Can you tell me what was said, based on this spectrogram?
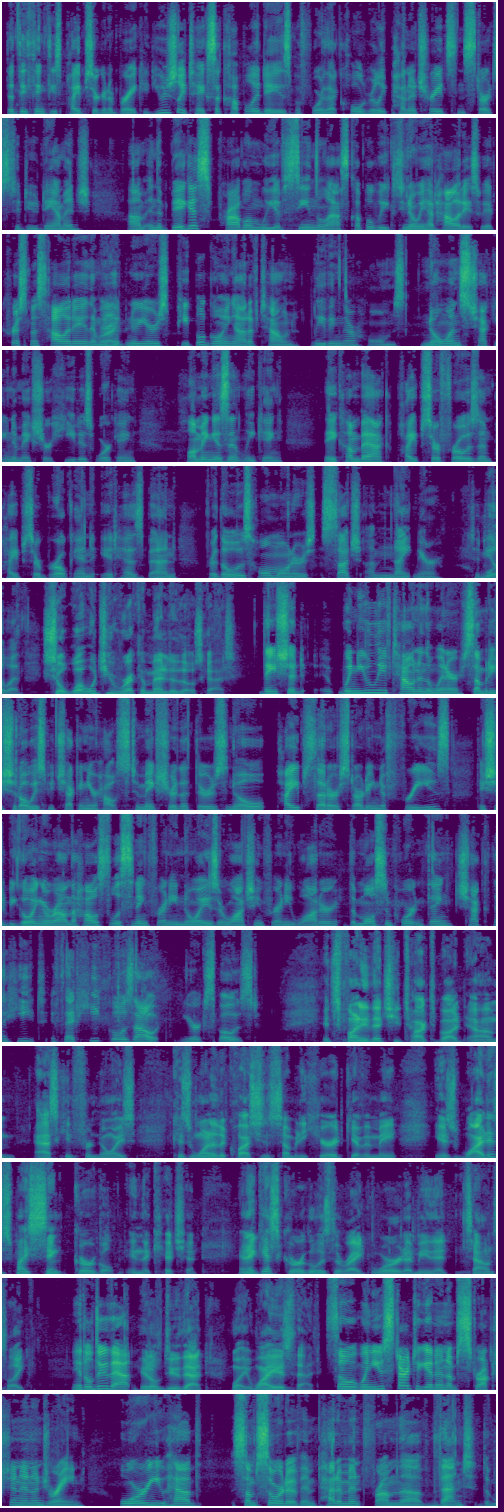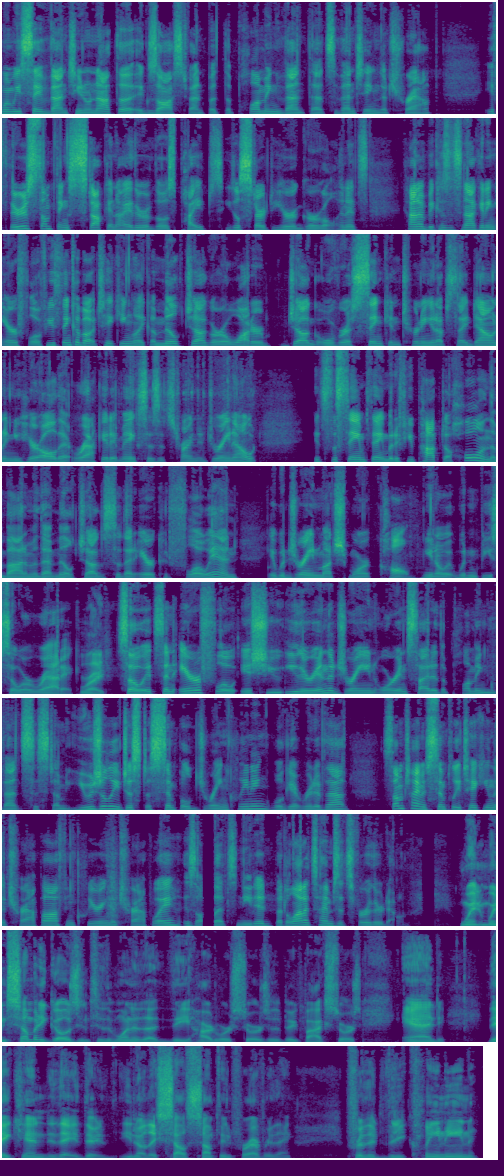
That they think these pipes are going to break. It usually takes a couple of days before that cold really penetrates and starts to do damage. Um, and the biggest problem we have seen the last couple of weeks, you know, we had holidays. We had Christmas holiday, then we Right. had New Year's. People going out of town, leaving their homes. No one's checking to make sure heat is working, plumbing isn't leaking. They come back, pipes are frozen, pipes are broken. It has been for those homeowners such a nightmare to deal with. So, what would you recommend to those guys? They should, when you leave town in the winter, somebody should always be checking your house to make sure that there's no pipes that are starting to freeze. They should be going around the house listening for any noise or watching for any water. The most important thing, check the heat. If that heat goes out, you're exposed. It's funny that you talked about um, asking for noise because one of the questions somebody here had given me is why does my sink gurgle in the kitchen? And I guess gurgle is the right word. I mean, it sounds like It'll do that. it'll do that. Why, why is that? So when you start to get an obstruction in a drain, or you have some sort of impediment from the vent, when we say vent, you know, not the exhaust vent, but the plumbing vent that's venting the trap, if there is something stuck in either of those pipes, you'll start to hear a gurgle. And it's kind of because it's not getting airflow. If you think about taking like a milk jug or a water jug over a sink and turning it upside down and you hear all that racket it makes as it's trying to drain out, it's the same thing. But if you popped a hole in the bottom of that milk jug so that air could flow in, it would drain much more calm. You know, it wouldn't be so erratic. Right. So it's an airflow issue either in the drain or inside of the plumbing vent system. Usually just a simple drain cleaning will get rid of that. Sometimes simply taking the trap off and clearing the trapway is all that's needed, but a lot of times it's further down. when when somebody goes into the, one of the the hardware stores or the big box stores and they can they they you know they sell something for everything for the the cleaning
